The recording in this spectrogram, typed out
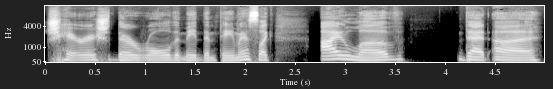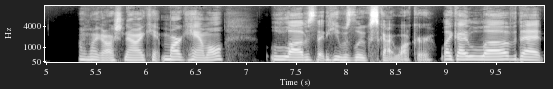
cherish their role that made them famous. Like, I love that, uh, oh my gosh, now I can't, Mark Hamill loves that he was Luke Skywalker. Like, I love that.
